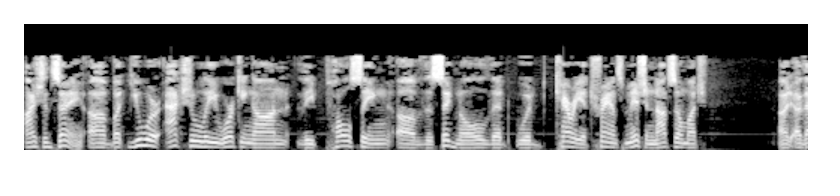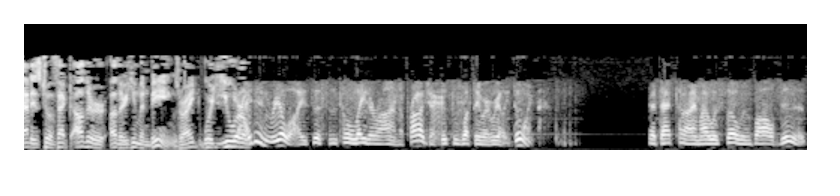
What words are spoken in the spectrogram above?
I should say. Uh, but you were actually working on the pulsing of the signal that would carry a transmission, not so much. Uh, uh, that is to affect other other human beings, right? Where you were. I didn't realize this until later on in the project. This is what they were really doing. At that time, I was so involved in it,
